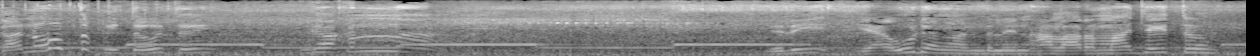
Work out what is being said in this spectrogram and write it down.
nggak nutup itu cuy. Nggak kena. Jadi ya udah ngandelin alarm aja itu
